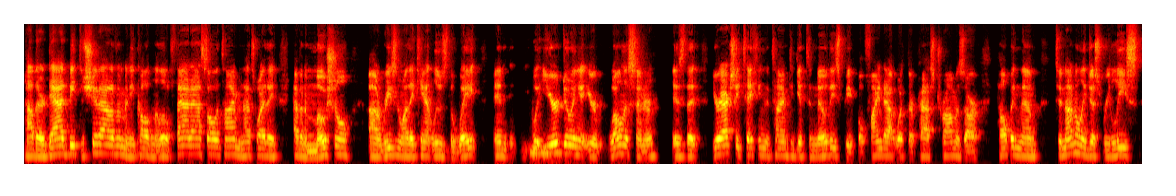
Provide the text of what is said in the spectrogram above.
how their dad beat the shit out of them and he called them a little fat ass all the time. And that's why they have an emotional uh, reason why they can't lose the weight. And what mm-hmm. you're doing at your wellness center is that you're actually taking the time to get to know these people, find out what their past traumas are, helping them to not only just release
